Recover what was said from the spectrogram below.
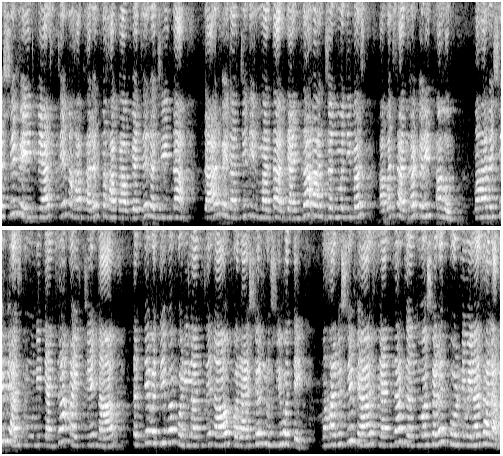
महर्षी वेदव्यास जे महाभारत महाकाव्याचे रचयिता चार वेदांचे निर्माता त्यांचा आज जन्मदिवस आपण साजरा करीत आहोत. महर्षी व्यास मुनी त्यांच्या आईचे नाव सत्यवती व वडिलांचे नाव पराशर ऋषी होते. महर्षी व्यास यांचा जन्म शरद पौर्णिमेला झाला.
